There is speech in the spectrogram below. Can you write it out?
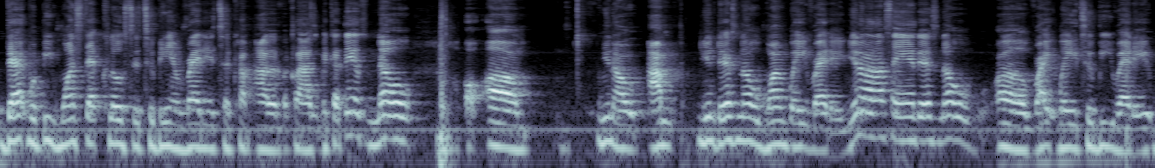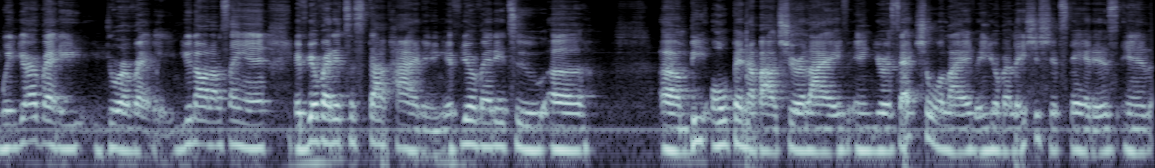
that would be one step closer to being ready to come out of the closet because there's no um you know, I'm you there's no one way ready. You know what I'm saying? There's no uh, right way to be ready. When you're ready, you're ready. You know what I'm saying? If you're ready to stop hiding, if you're ready to uh, um, be open about your life and your sexual life and your relationship status and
